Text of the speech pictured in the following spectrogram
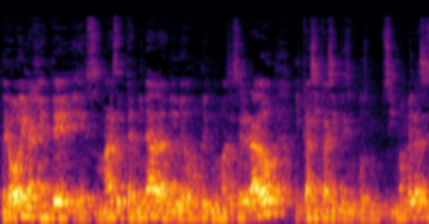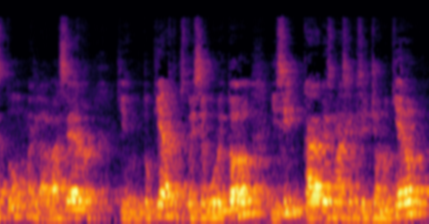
Pero hoy la gente es más determinada, vive a un ritmo más acelerado y casi casi te dicen, pues si no me la haces tú, me la va a hacer quien tú quieras, porque estoy seguro y todo. Y sí, cada vez más gente dice, yo no quiero,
